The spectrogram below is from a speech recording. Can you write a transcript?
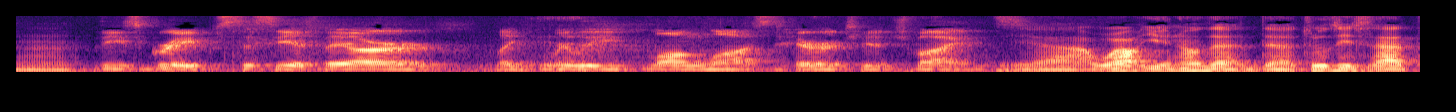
Hmm. these grapes to see if they are like really long lost heritage vines. Yeah, well, you know, the, the truth is that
